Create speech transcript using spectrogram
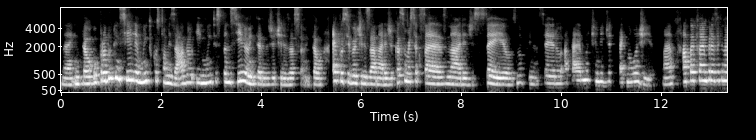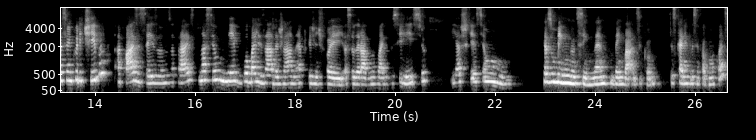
né? Então, o produto em si é muito customizável e muito expansível em termos de utilização. Então, é possível utilizar na área de Customer Success, na área de Sales, no financeiro, até no time de tecnologia, né? A Pipefy é uma empresa que nasceu em Curitiba, há quase seis anos atrás, nasceu meio globalizada já, né? Porque a gente foi acelerado no Vale do Silício, e acho que esse é um resumindo, assim, né? Bem básico. Vocês querem acrescentar alguma coisa,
